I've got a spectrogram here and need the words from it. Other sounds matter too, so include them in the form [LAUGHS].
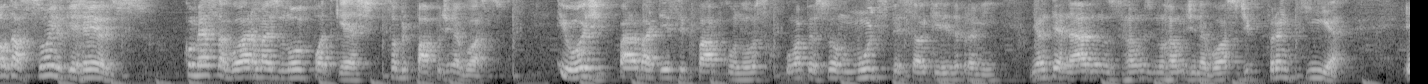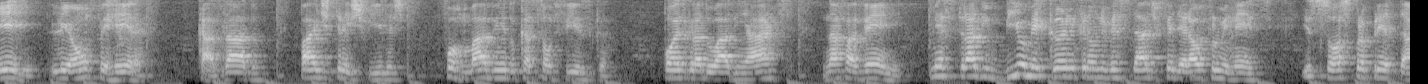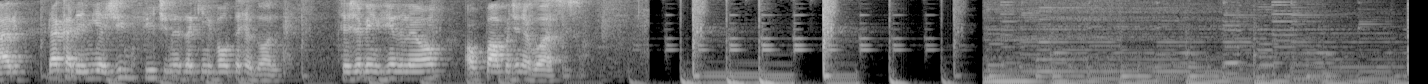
Saudações, guerreiros! Começa agora mais um novo podcast sobre papo de negócio. E hoje, para bater esse papo conosco, uma pessoa muito especial e querida para mim, e antenada nos ramos, no ramo de negócio de franquia. Ele, Leão Ferreira, casado, pai de três filhas, formado em educação física, pós-graduado em artes na Favene, mestrado em biomecânica na Universidade Federal Fluminense e sócio proprietário da Academia Gym Fitness aqui em Volta Redonda. Seja bem-vindo, Leão, ao Papo de Negócios.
